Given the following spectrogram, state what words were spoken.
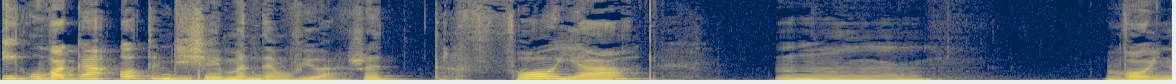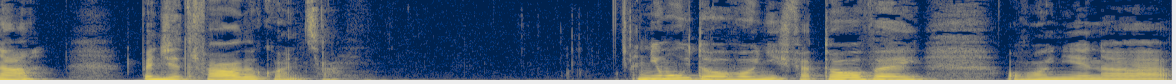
I uwaga, o tym dzisiaj będę mówiła, że Twoja mm, wojna będzie trwała do końca. Nie mówię to o wojnie światowej, o wojnie na,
